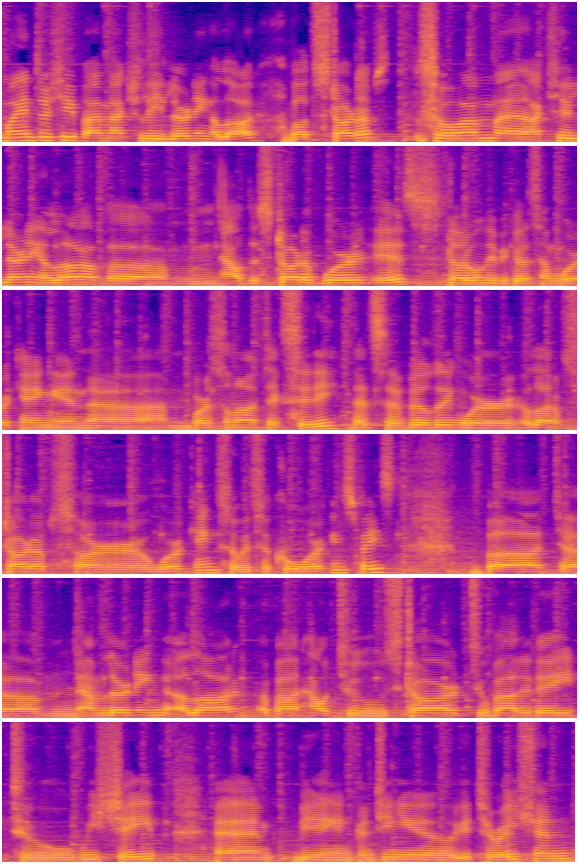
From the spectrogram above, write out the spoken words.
My internship, I'm actually learning a lot about startups. So I'm uh, actually learning a lot of um, how the startup world is, not only because I'm working in uh, Barcelona Tech City, that's a building where a lot of startups are working, so it's a co-working space, but um, I'm learning a lot about how to start, to validate, to reshape, and being in continual iteration,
